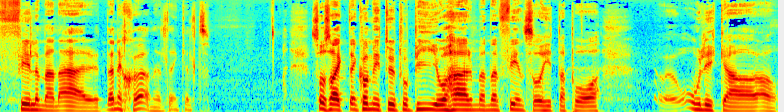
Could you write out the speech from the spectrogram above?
filmen är, den är skön helt enkelt. Som sagt, den kommer inte ut på bio här men den finns att hitta på eh, olika ja,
